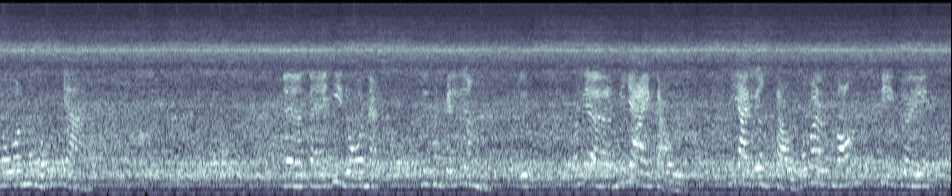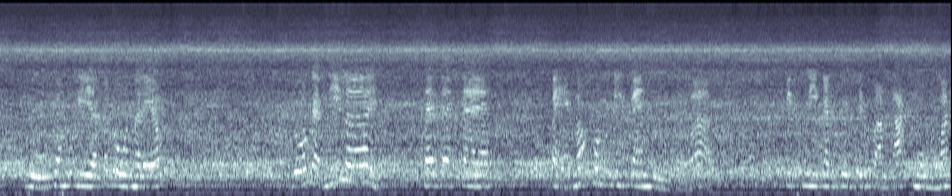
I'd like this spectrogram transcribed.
โดนมาหมดทุกอย่าง แต่แต่ไอ้ที่โดนน่ะ คือมันเป็นเรื่องเอ่อเขาเรียกนิยายเก่านิยายเรื่องเก่า เพราะว่าลูกน้องที่เคยอยู่ชลบุรีอะก็โดนมาแล้ว โดนแบบนี้เลย แต่แต่แต่แปลกเนาะคนมีแฟนอยู่แต่ว่าไปคุยกันจนเป็นความรักงงมั้ย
